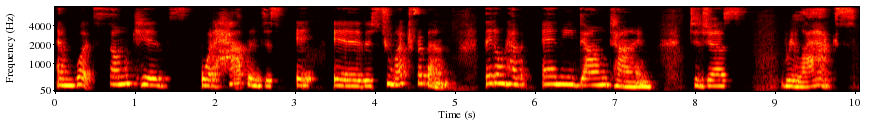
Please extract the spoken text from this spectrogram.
And what some kids what happens is it it is too much for them. They don't have any downtime to just relax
